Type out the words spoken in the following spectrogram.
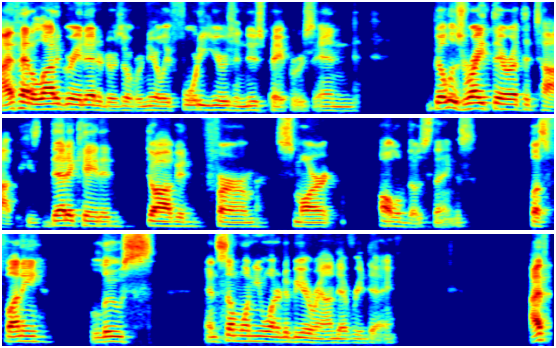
I've had a lot of great editors over nearly 40 years in newspapers, and Bill is right there at the top. He's dedicated, dogged, firm, smart, all of those things, plus funny, loose, and someone you wanted to be around every day. I've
